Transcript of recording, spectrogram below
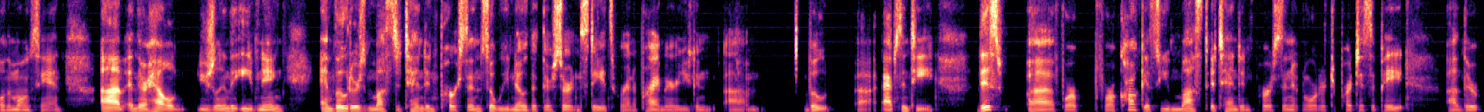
on the most hand, um, and they're held usually in the evening. And voters must attend in person. So we know that there's certain states where in a primary you can um, vote uh, absentee. This uh, for for a caucus, you must attend in person in order to participate. Uh, there,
